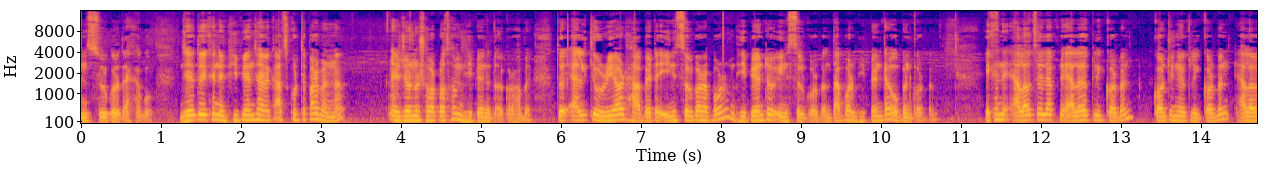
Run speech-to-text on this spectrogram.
ইনস্টল করে দেখাবো। যেহেতু এখানে ভিপিএন ছাড়া কাজ করতে পারবেন না এর জন্য সবার প্রথম ভিপিএন এর দরকার হবে। তো এলকিউ রিয়ার্ড হাব এটা ইনস্টল করার পর ভিপিএনটাও ইনস্টল করবেন তারপর ভিপিএনটা ওপেন করবেন। এখানে অ্যালাউ চাইলে আপনি অ্যালাউ ক্লিক করবেন কন্টিনিউ ক্লিক করবেন অ্যালাউ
